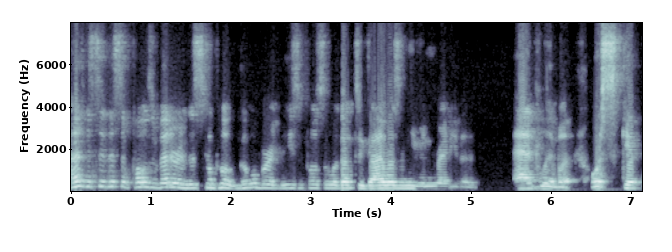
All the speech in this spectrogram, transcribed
I was gonna say this supposed veteran, this supposed Goldberg he's supposed to look up to guy wasn't even ready to ad lib or skip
